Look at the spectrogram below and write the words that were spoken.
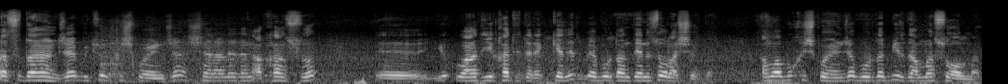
burası daha önce bütün kış boyunca şelaleden akan su e, vadiyi kat ederek gelir ve buradan denize ulaşırdı. Ama bu kış boyunca burada bir damla su olmadı.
